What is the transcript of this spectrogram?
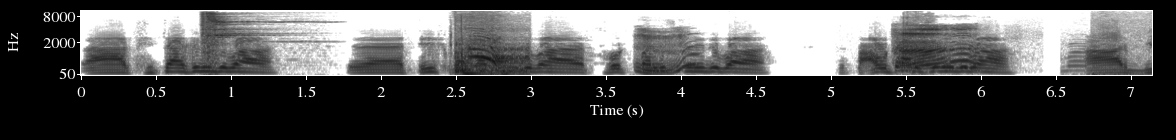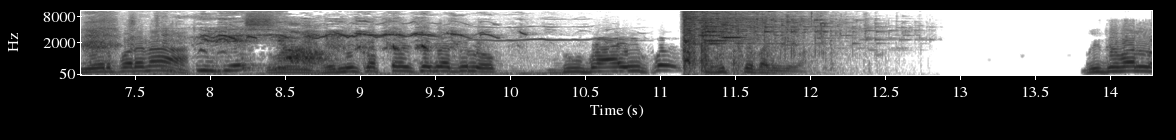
আর ফিতা কিনে দেবা। টিক পাতা কিনে ঠোঁট পালিশ কিনে দেবা পাউডার কিনে দেবা। আর বিয়ের পরে না হেলিকপ্টার থেকে দিল দুবাই ঘুরতে পারি বুঝতে পারল?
